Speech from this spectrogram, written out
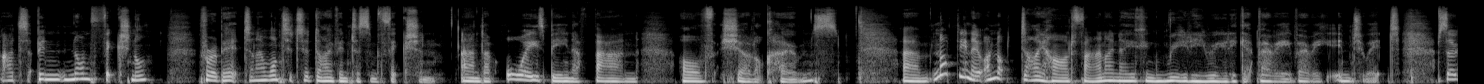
I'd been non fictional for a bit and I wanted to dive into some fiction. And I've always been a fan of Sherlock Holmes. Um, not, you know, I'm not a die-hard fan. I know you can really, really get very, very into it. So,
